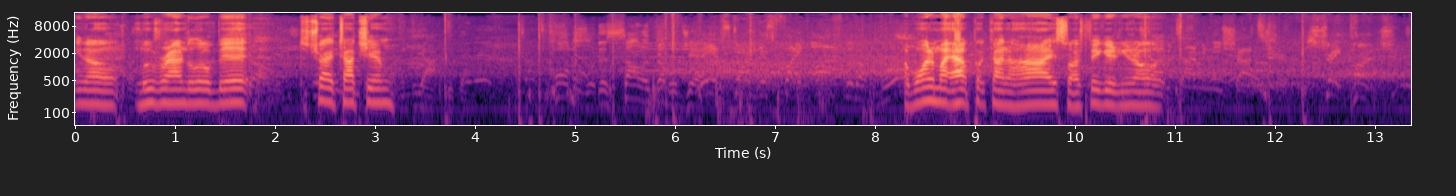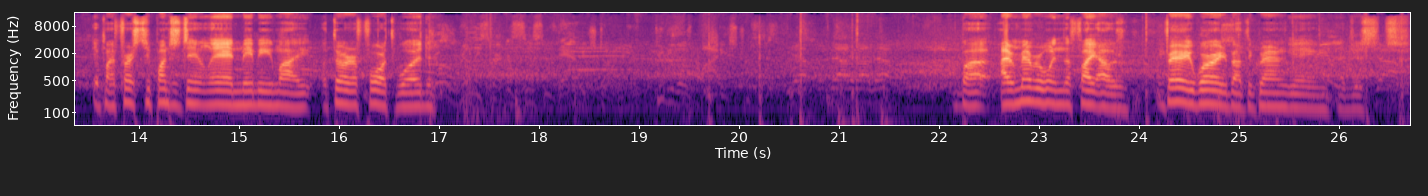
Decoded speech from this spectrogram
you know, move around a little bit, just try to touch him. I wanted my output kind of high, so I figured, you know, if my first two punches didn't land, maybe my third or fourth would. But I remember when the fight, I was very worried about the ground game. I just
